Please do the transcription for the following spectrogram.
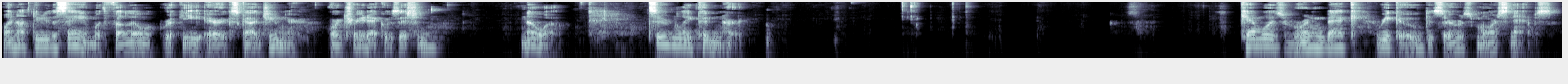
Why not do the same with fellow rookie Eric Scott Jr. or trade acquisition Noah? It certainly couldn't hurt. Cowboys running back Rico deserves more snaps.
